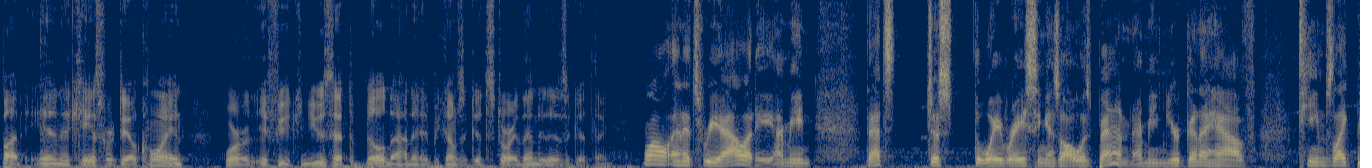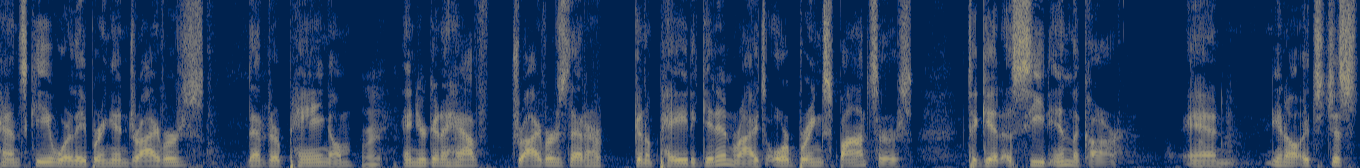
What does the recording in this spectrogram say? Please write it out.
but in a case where Dale Coyne, where if you can use that to build on it, it becomes a good story. Then it is a good thing. Well, and it's reality. I mean, that's just the way racing has always been. I mean, you're going to have teams like Penske where they bring in drivers that are paying them, Right. and you're going to have drivers that are going to pay to get in rides or bring sponsors to get a seat in the car. And, you know, it's just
